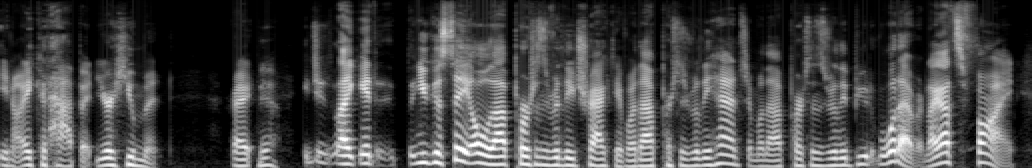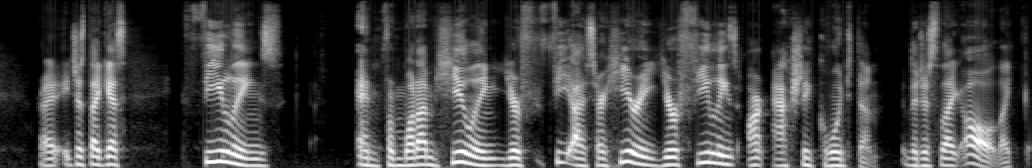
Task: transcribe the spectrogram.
you know, it could happen. You're human right? Yeah. It just, like it, you could say, "Oh, that person's really attractive," or "That person's really handsome," or "That person's really beautiful," whatever. Like that's fine, right? It just, I guess, feelings, and from what I'm healing, your fe- I start hearing your feelings aren't actually going to them. They're just like, "Oh, like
